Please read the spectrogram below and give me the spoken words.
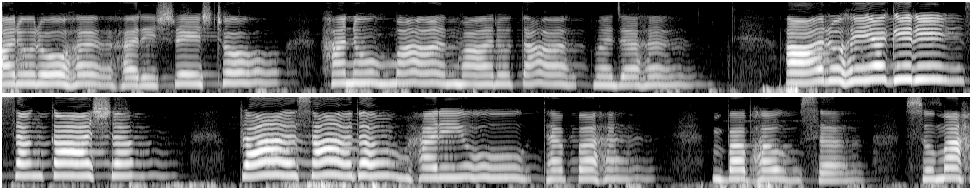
आरुरोह हरिश्रेष्ठो हनुमान् मारुतात्मजः। आरुह्य गिरिसङ्काशं प्रासादं हरियूथपः। बभौ स सुमहातेजाः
